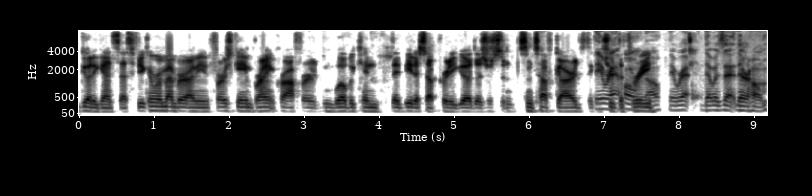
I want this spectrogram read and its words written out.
good against us. If you can remember, I mean, first game Bryant Crawford and Wilbekin, they beat us up pretty good. Those are some some tough guards that They can shoot at the home. three. Though. They were at, that was at their home.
